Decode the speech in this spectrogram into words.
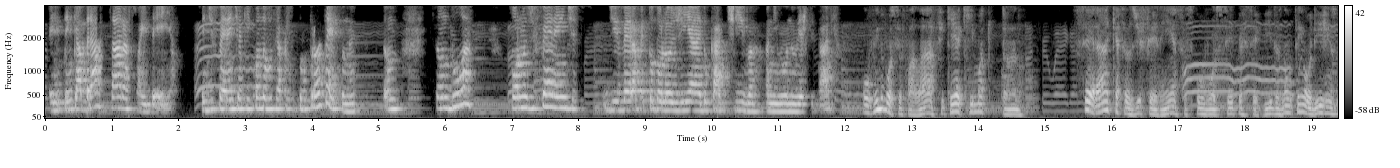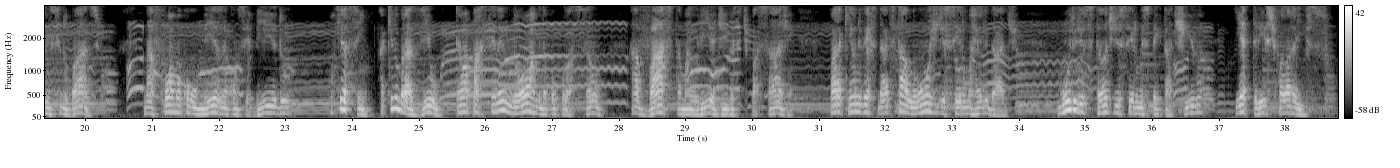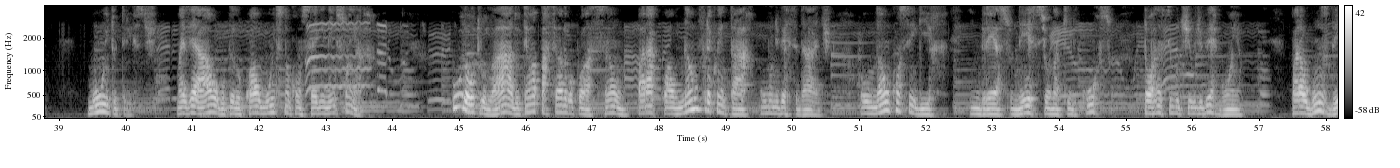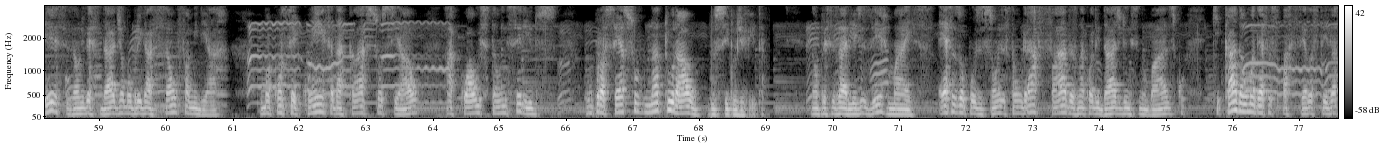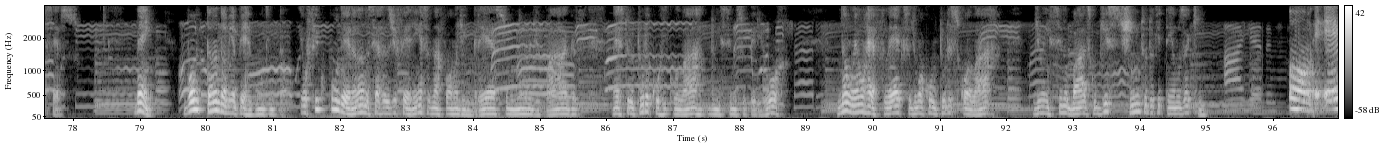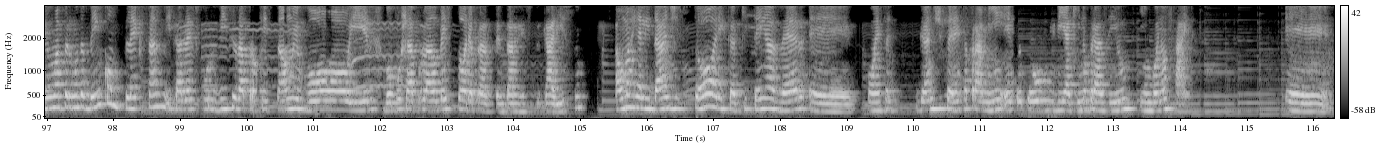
Ele tem que abraçar a sua ideia. É diferente aqui quando você apresenta um projeto, né? Então, são duas formas diferentes de ver a metodologia educativa a nível universitário. Ouvindo você falar, fiquei aqui matutando. Será que essas diferenças por você percebidas não têm origens no ensino básico? Na forma como o mesmo é concebido? Porque assim, aqui no Brasil tem uma parcela enorme da população, a vasta maioria, diga-se de passagem, para quem a universidade está longe de ser uma realidade, muito distante de ser uma expectativa, e é triste falar isso. Muito triste, mas é algo pelo qual muitos não conseguem nem sonhar. Por outro lado, tem uma parcela da população para a qual não frequentar uma universidade ou não conseguir ingresso nesse ou naquele curso torna-se motivo de vergonha. Para alguns desses, a universidade é uma obrigação familiar uma consequência da classe social a qual estão inseridos, um processo natural do ciclo de vida. Não precisaria dizer, mas essas oposições estão grafadas na qualidade do ensino básico que cada uma dessas parcelas teve acesso. Bem, voltando à minha pergunta então, eu fico ponderando se essas diferenças na forma de ingresso, no número de vagas, na estrutura curricular do ensino superior não é um reflexo de uma cultura escolar, de um ensino básico distinto do que temos aqui? Bom, é uma pergunta bem complexa e talvez por vício da profissão eu vou ir, vou puxar para o lado da história para tentar explicar isso. Há uma realidade histórica que tem a ver é, com essa grande diferença para mim entre o que eu vivi aqui no Brasil e em Buenos Aires. É,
